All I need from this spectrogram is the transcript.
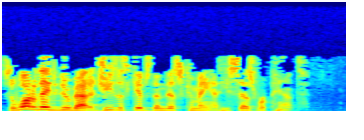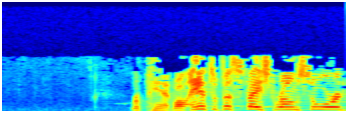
So what are they to do about it? Jesus gives them this command. He says, repent repent. While Antipas faced Rome's sword,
